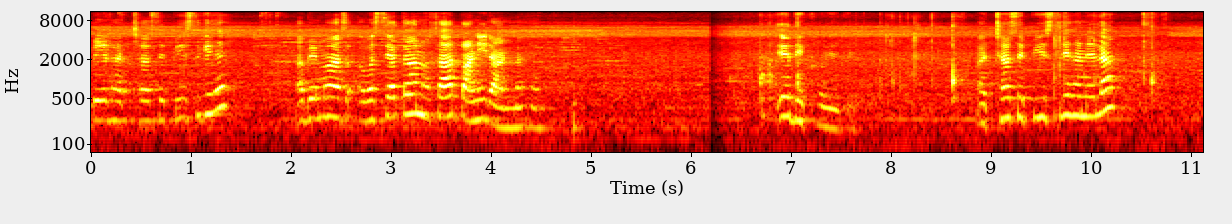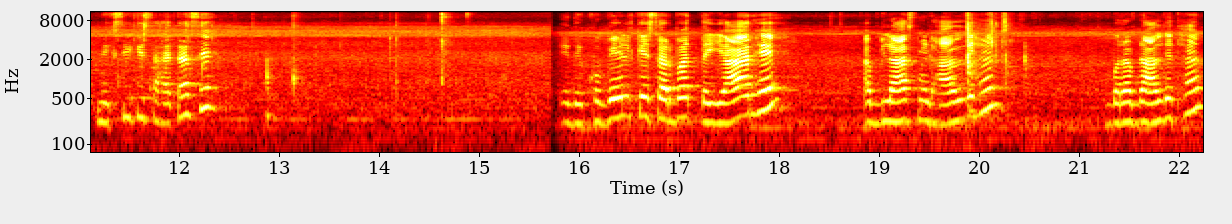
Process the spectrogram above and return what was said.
बेल अच्छा से पीस गए अब एमा आवश्यकता अनुसार पानी डालना है। ये देखो ये देखो अच्छा से पीस ले हनेला, मिक्सी की सहायता से। ये देखो, बेल के शरबत तैयार है। अब गिलास में ढाल दे हैं बर्फ़ डाल देते हैं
